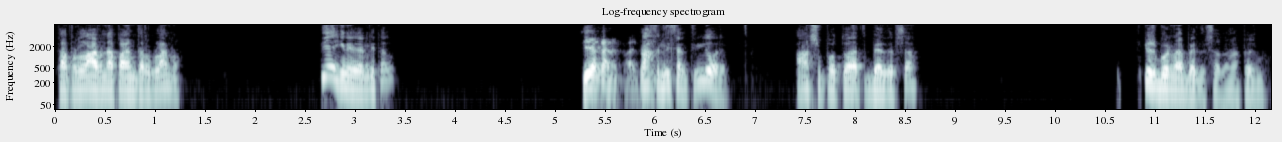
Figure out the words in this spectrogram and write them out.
Θα προλάβει να πάει με το αεροπλάνο; Τι έγινε, ρε Lethal; Τι έκανε πάλι; Αχ, Lethal, τι λέω, ρε. Αν σου πω τώρα την μπέρδεψα. Ποιος μπορεί να μπέρδεψα τώρα, πες μου.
